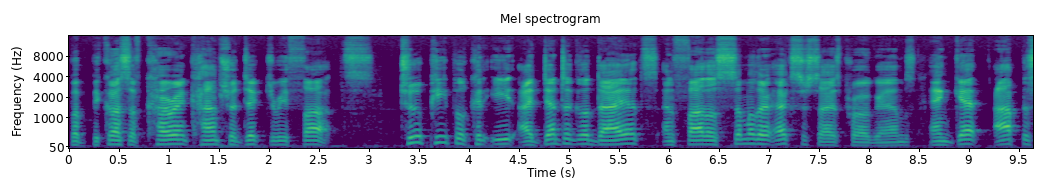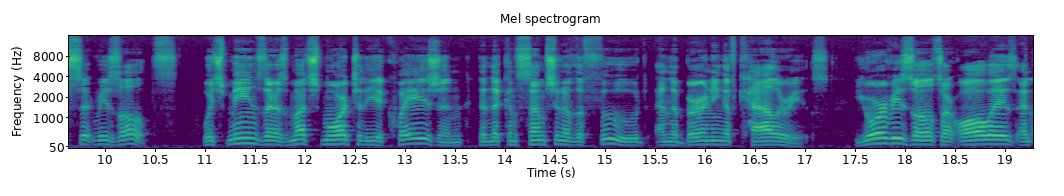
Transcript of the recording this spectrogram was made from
but because of current contradictory thoughts. Two people could eat identical diets and follow similar exercise programs and get opposite results, which means there is much more to the equation than the consumption of the food and the burning of calories. Your results are always and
